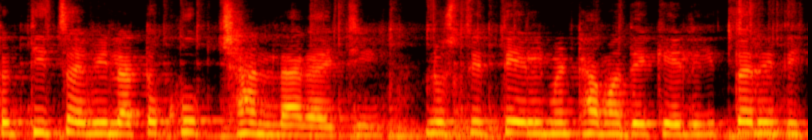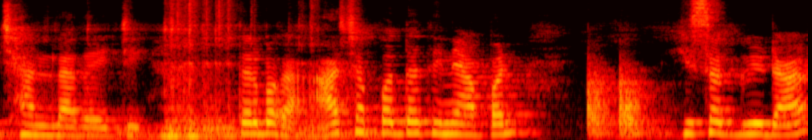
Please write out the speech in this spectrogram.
तर ती चवीला तर खूप छान लागायची. नुसती तेल मिठामध्ये केली तरी ती छान लागायची. तर बघा अशा पद्धतीने आपण ही सगळी डाळ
